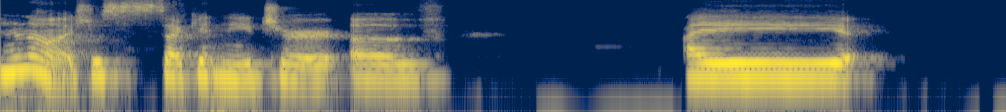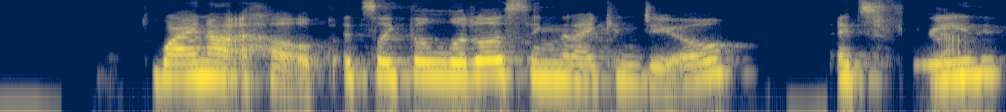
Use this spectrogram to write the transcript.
I don't know, it's just second nature of I why not help? It's like the littlest thing that I can do. It's free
